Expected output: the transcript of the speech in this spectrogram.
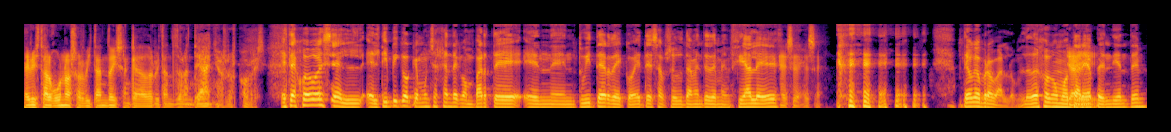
He visto algunos orbitando y se han quedado orbitando durante años, los pobres. Este juego es el, el típico que mucha gente comparte en, en, Twitter de cohetes absolutamente demenciales. Ese, ese. Tengo que probarlo. Lo dejo como Y tarea hay- pendiente.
